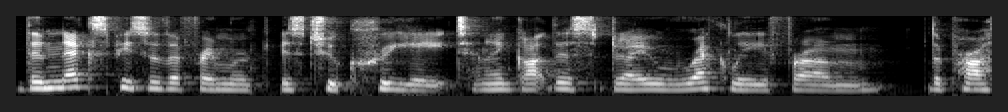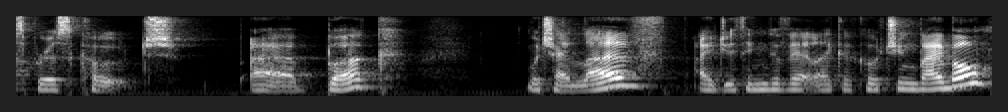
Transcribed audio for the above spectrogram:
The next piece of the framework is to create, and I got this directly from the Prosperous Coach uh, book which I love. I do think of it like a coaching Bible.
